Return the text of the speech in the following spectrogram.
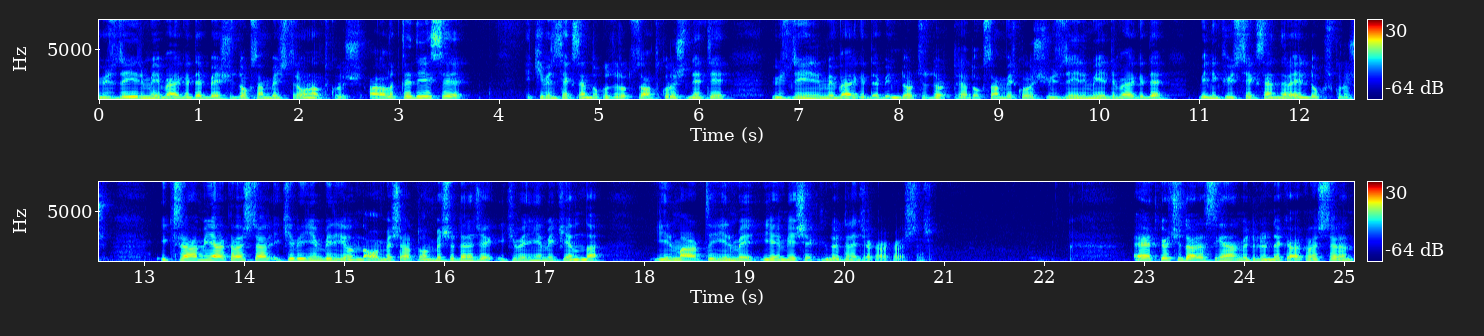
%20 vergide 595 lira 16 kuruş. Aralık hediyesi 2089 lira 36 kuruş. Neti %20 vergide 1404 lira 91 kuruş. %27 vergide 1280 lira 59 kuruş. İkramiye arkadaşlar 2021 yılında 15 artı 15 ödenecek. 2022 yılında 20 artı 20 YM şeklinde ödenecek arkadaşlar. Evet Göç İdaresi Genel Müdürlüğü'ndeki arkadaşların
